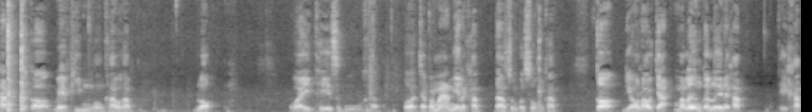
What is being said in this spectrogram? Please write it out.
ครับ แล้วก็แม่พิมพ์ของเขาครับบล็อก ไว้เทสบู่ครับ ก็จะประมาณนี้แหละครับ ตามส่วนผสมครับ ก็เดี๋ยวเราจะมาเริ่มกันเลยนะครับโอเคครับ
